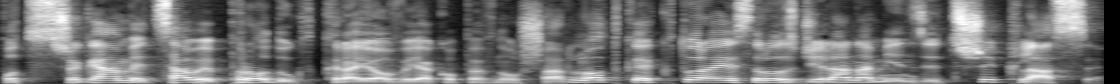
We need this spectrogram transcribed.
postrzegamy cały produkt krajowy jako pewną szarlotkę, która jest rozdzielana między trzy klasy.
